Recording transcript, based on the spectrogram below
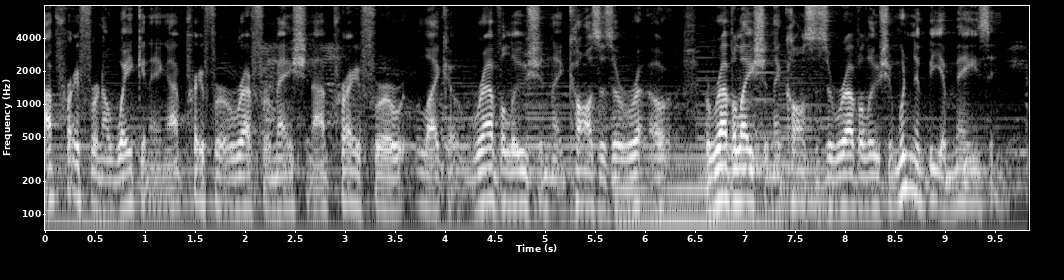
I pray for an awakening. I pray for a reformation. I pray for like a revolution that causes a, re- a revelation that causes a revolution. Wouldn't it be amazing?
